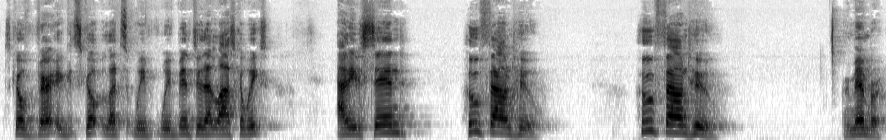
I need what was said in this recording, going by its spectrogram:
Let's go very let's go let's we've we've been through that last couple weeks. Adam and Eve sinned. Who found who? Who found who? Remember,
